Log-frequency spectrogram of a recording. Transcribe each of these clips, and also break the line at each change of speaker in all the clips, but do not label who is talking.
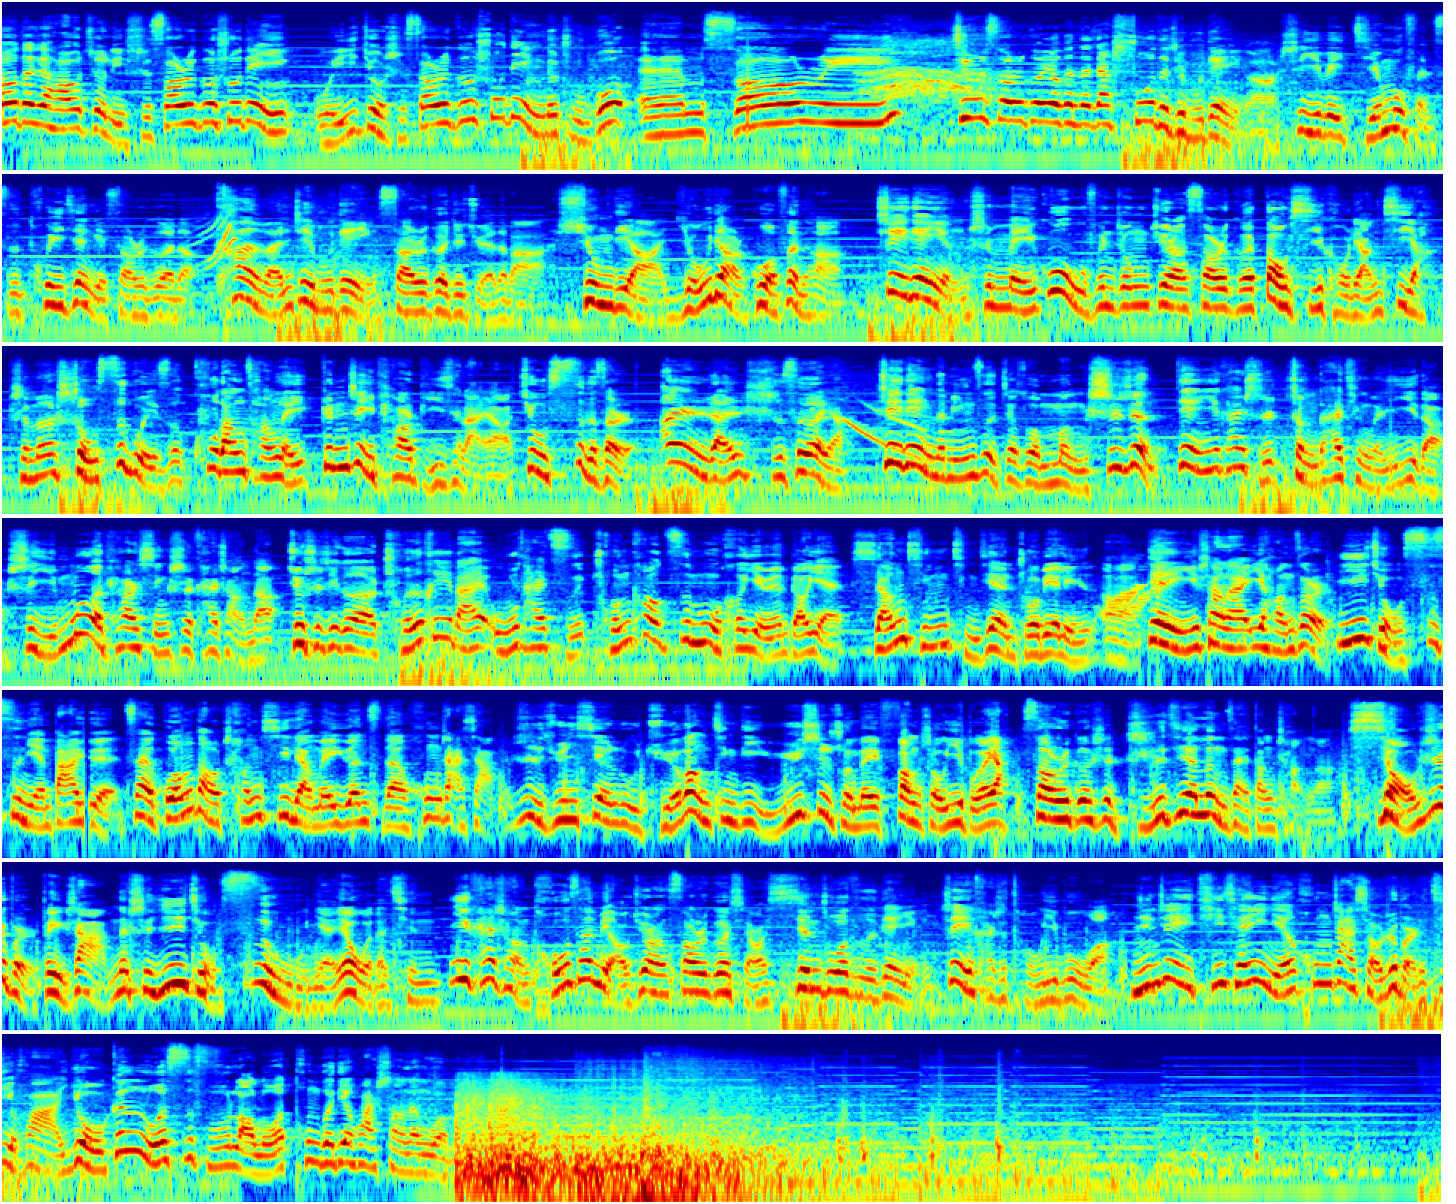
Hello，大家好，这里是 Sorry 哥说电影，我依旧是 Sorry 哥说电影的主播，I'm sorry。今儿骚儿哥要跟大家说的这部电影啊，是一位节目粉丝推荐给骚儿哥的。看完这部电影骚儿哥就觉得吧，兄弟啊，有点过分哈。这电影是每过五分钟就让骚儿哥倒吸一口凉气呀！什么手撕鬼子、裤裆藏雷，跟这片儿比起来啊，就四个字儿：黯然失色呀！这电影的名字叫做《猛狮阵》。电影一开始整的还挺文艺的，是以默片形式开场的，就是这个纯黑白无台词，纯靠字幕和演员表演。详情请见卓别林啊！电影一上来一行字儿：一九四四年八月，在广岛、长崎两枚原子弹轰炸下，日军陷入绝望境地，于是准备放手一搏呀！Sorry 哥是直接愣在当场啊！小日本被炸，那是一九四五年呀，我的亲！一开场头三秒就让 Sorry 哥想要掀桌子的电影，这还是头一部啊！您这提前一年轰炸小日本的计划，有跟罗斯福老罗通过电话商量过吗？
